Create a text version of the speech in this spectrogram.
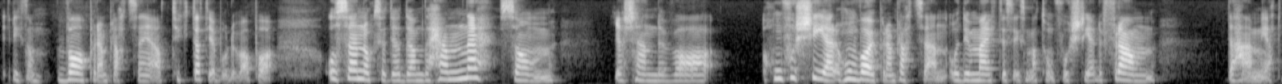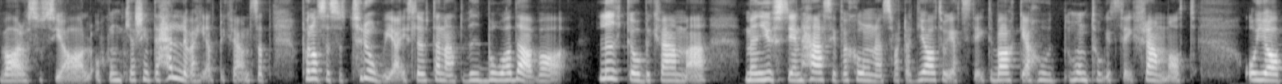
liksom var på den platsen jag tyckte att jag borde vara på. Och sen också att jag dömde henne som jag kände var... Hon forcer, hon var ju på den platsen och det märktes liksom att hon forcerade fram det här med att vara social och hon kanske inte heller var helt bekväm. Så att på något sätt så tror jag i slutändan att vi båda var lika obekväma. Men just i den här situationen så var det att jag tog ett steg tillbaka, hon, hon tog ett steg framåt. Och jag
